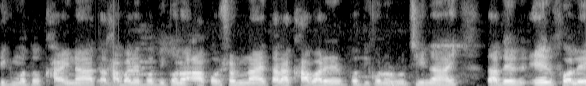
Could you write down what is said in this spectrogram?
ঠিকমতো খায় না খাবারের প্রতি কোনো আকর্ষণ নাই, তারা খাবারের প্রতি কোনো রুচি নাই, তাদের এর ফলে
